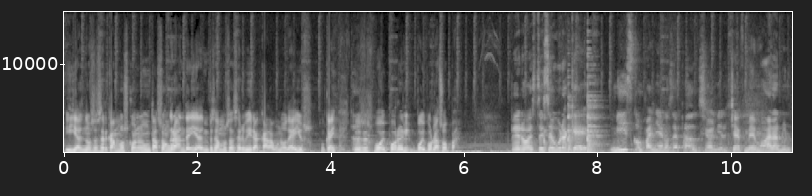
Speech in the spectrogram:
y ya nos acercamos con un tazón grande y ya empezamos a servir a cada uno de ellos, ¿ok? Entonces voy por, el, voy por la sopa. Pero estoy segura que mis compañeros de producción y el chef Memo harán un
